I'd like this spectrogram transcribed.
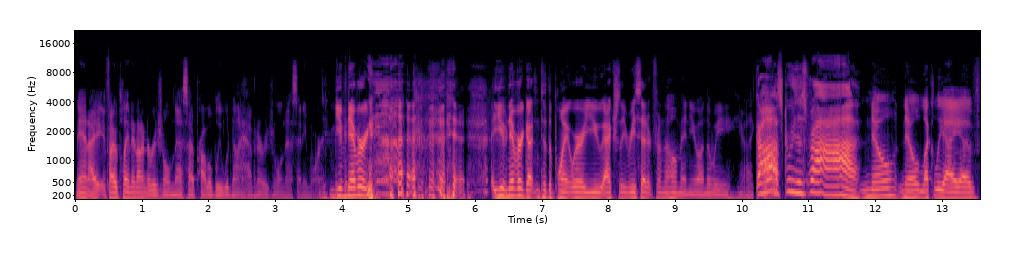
Man, I if I were playing it on an original NES, I probably would not have an original NES anymore. You've never You've never gotten to the point where you actually reset it from the home menu on the Wii. You're like, "Ah, screw this rah!" No, no. Luckily, I have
